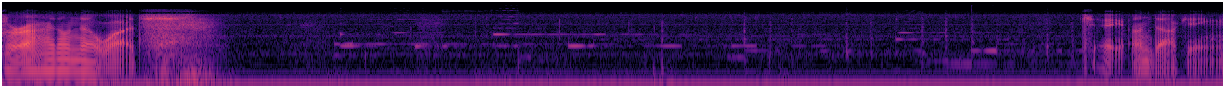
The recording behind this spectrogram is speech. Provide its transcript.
for I don't know what. Okay, undocking.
